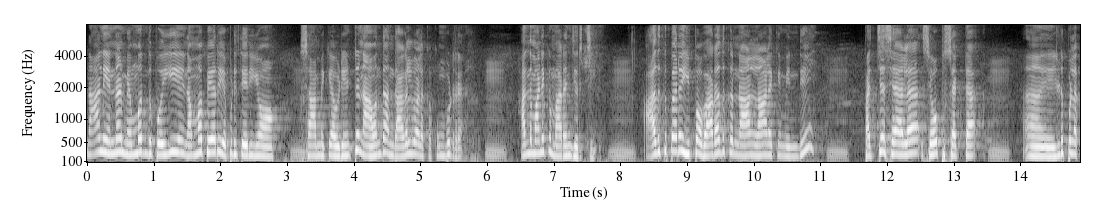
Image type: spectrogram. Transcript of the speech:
நான் என்ன மெம்மர்ந்து போய் நம்ம பேர் எப்படி தெரியும்? சாமிக்கு அப்படின்ட்டு நான் வந்து அந்த அகல் விளக்கை கும்பிடுறேன். அந்த மணிக்கு மறைஞ்சிருச்சு. அதுக்கு பிறகு இப்போ வரதுக்கு நாலு நாளைக்கு முந்தி பச்சை சேலை சிவப்பு சட்டை இடுப்பில்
